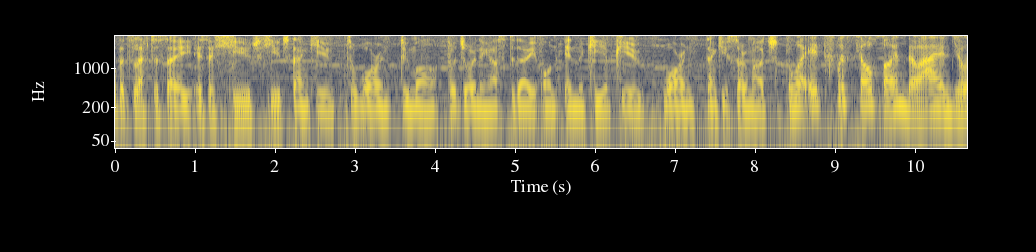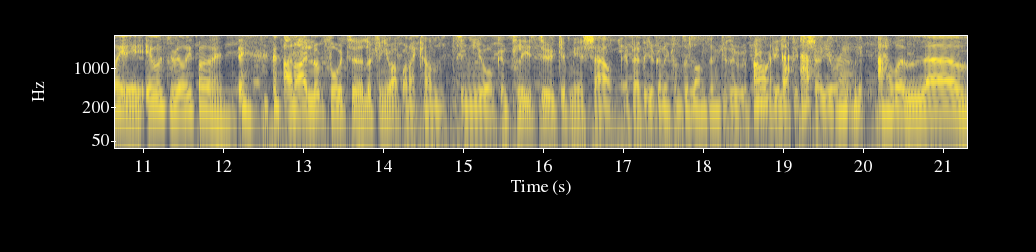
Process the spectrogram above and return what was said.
All that's left to say is a huge, huge thank you to Warren Dumas for joining us today on In the Key of Q. Warren, thank you so much. Well, it was so fun though. I enjoyed it. It was really fun. and I look forward to looking you up when I come to New York. And please do give me a shout if ever you're going to come to London because it would be oh, really lovely to absolutely. show you around. I would love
